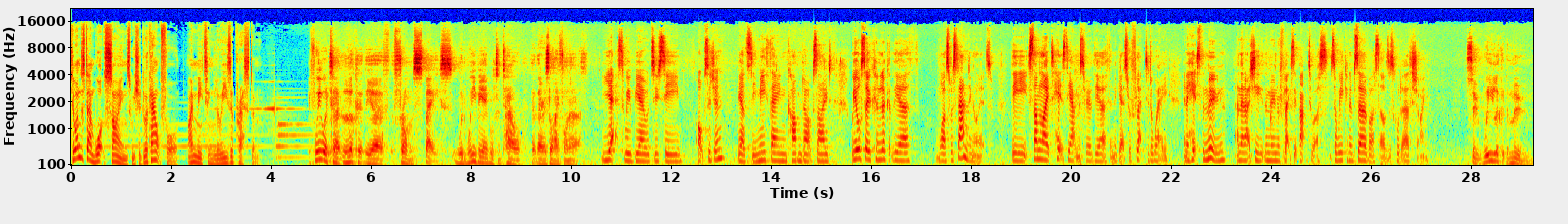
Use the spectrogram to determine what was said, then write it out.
To understand what signs we should look out for, I'm meeting Louisa Preston. If we were to look at the Earth from space, would we be able to tell that there is life on Earth? Yes, we'd be able to see oxygen, be able to see methane, carbon dioxide. We also can look at the Earth whilst we're standing on it. The sunlight hits the atmosphere of the Earth and it gets reflected away, and it hits the moon, and then actually the moon reflects it back to us. So we can observe ourselves. It's called Earthshine. So we look at the moon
